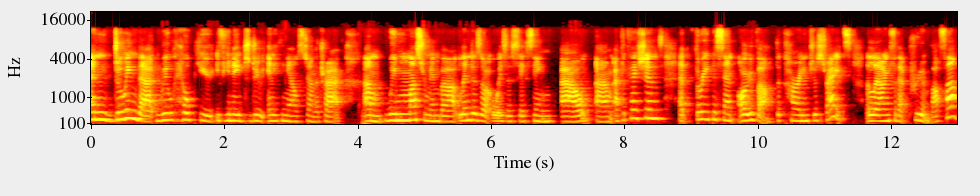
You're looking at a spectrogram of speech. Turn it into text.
And doing that will help you if you need to do anything else down the track. Mm. Um, we must remember lenders are always assessing our um, applications at 3% over the current interest rates, allowing for that prudent buffer.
